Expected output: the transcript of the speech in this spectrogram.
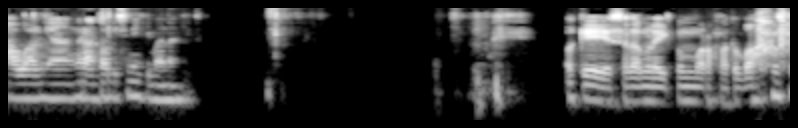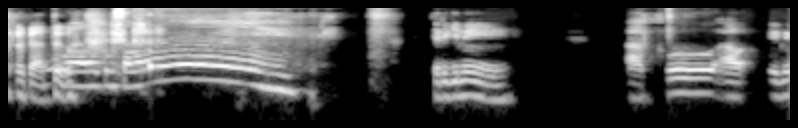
awalnya ngerantau di sini gimana? gitu. Oke assalamualaikum warahmatullahi wabarakatuh. Waalaikumsalam. jadi gini aku ini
